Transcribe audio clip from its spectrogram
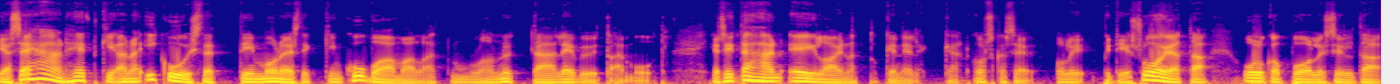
Ja sehän hetki aina ikuistettiin monestikin kuvaamalla, että mulla on nyt tämä levy tai muuta. Ja sitähän ei lainattu kenellekään, koska se oli, piti suojata ulkopuolisilta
